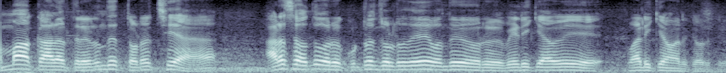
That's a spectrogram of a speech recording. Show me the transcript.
அம்மா காலத்திலிருந்து தொடர்ச்சியாக அரசை வந்து ஒரு குற்றம் சொல்கிறதே வந்து ஒரு வேடிக்கையாகவே வாடிக்கையாக இருக்குது அவருக்கு.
